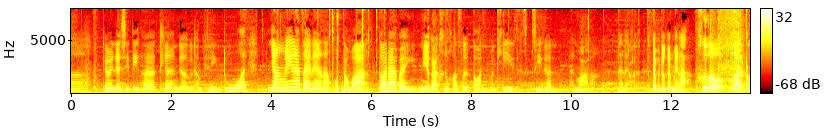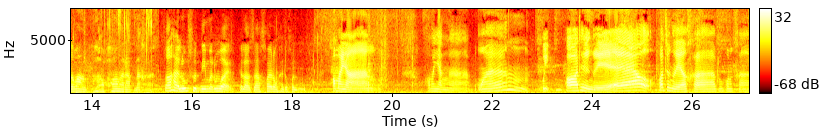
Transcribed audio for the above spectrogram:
บ Girl in the City พาเที่ยวอย่างเดียวหรือทำเพลงด้วย ยังไม่แน่ใจในอนาคตแต่ว่า ก็ได้ไปมีโอกาสขึ้นคอนเสิร์ตตอนวันที่ 14 เดือนธันวานั่นแหละค่ะ ได้ไปดูกันไหมล่ะ คือเราไลฟ์ระหว่างรอพ่อมารับนะคะ เราถ่ายรูปชุดนี้มาด้วยเดี๋ยวเราจะค่อยลงให้ทุกคนดูพ่อมายังพ่อมายังอะวันอุ๊ยพ่อถึงแล้วพ่อถึงแล้วครับ ทุกคนครั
